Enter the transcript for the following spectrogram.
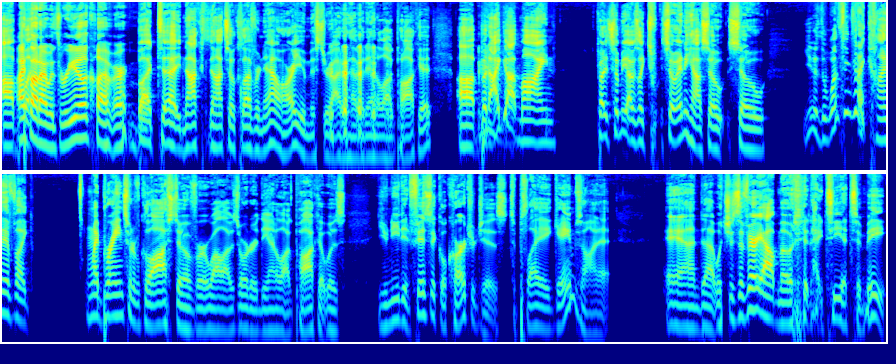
Uh, I thought I was real clever. but uh, not not so clever now, are you, Mister? I don't have an analog pocket. Uh, but I got mine. But somebody, I was like, so anyhow, so so you know, the one thing that I kind of like, my brain sort of glossed over while I was ordering the analog pocket was you needed physical cartridges to play games on it, and uh, which is a very outmoded idea to me.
